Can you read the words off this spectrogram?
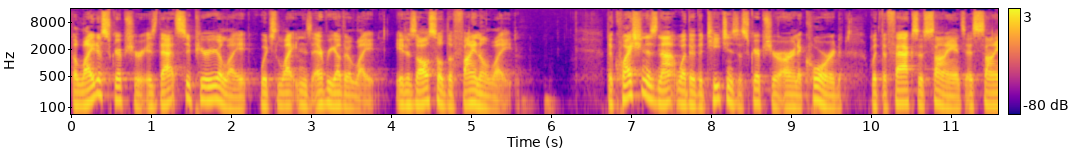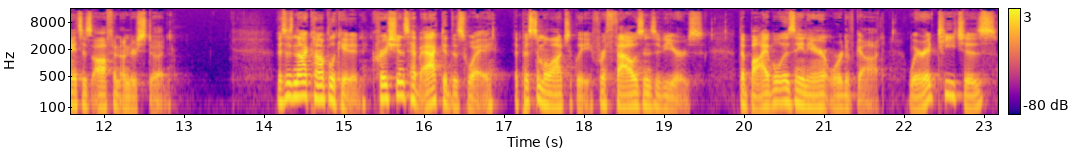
The light of Scripture is that superior light which lightens every other light. It is also the final light. The question is not whether the teachings of Scripture are in accord with the facts of science as science is often understood. This is not complicated. Christians have acted this way, epistemologically, for thousands of years. The Bible is the inerrant Word of God. Where it teaches,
